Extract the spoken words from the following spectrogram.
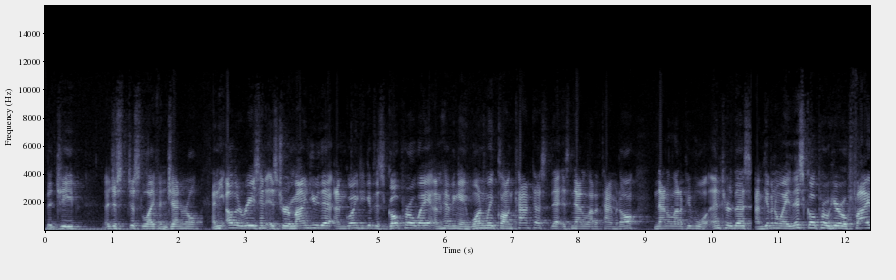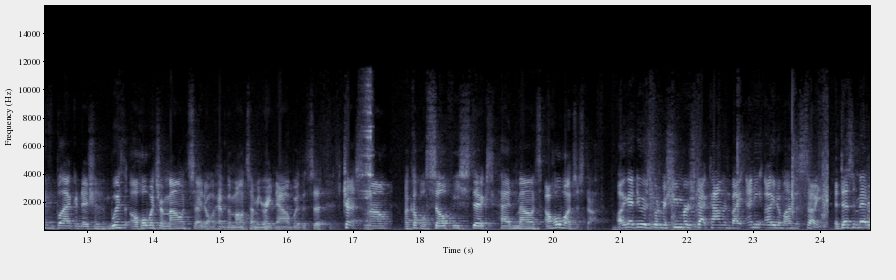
the Jeep, Uh, just, just life in general. And the other reason is to remind you that I'm going to give this GoPro away. I'm having a one week long contest. That is not a lot of time at all. Not a lot of people will enter this. I'm giving away this GoPro Hero 5 Black Edition with a whole bunch of mounts. I don't have the mounts on me right now, but it's a chest mount, a couple selfie sticks, head mounts, a whole bunch of stuff. All you gotta do is go to machinemerch.com and buy any item on the site. It doesn't matter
